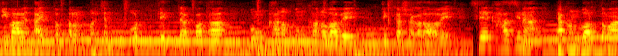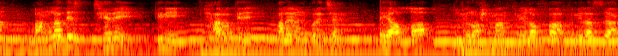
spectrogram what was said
কীভাবে দায়িত্ব পালন করেছেন? প্রত্যেকটা কথা পুঙ্খানুপুঙ্খানু ভাবে জিজ্ঞাসা করা হবে। শেখ হাসিনা এখন বর্তমান বাংলাদেশ ছেড়ে তিনি ভারতে পলায়ন করেছেন। হে আল্লাহ, তুমি রহমান, তুমি গফফার, তুমি রাজ্জাক।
